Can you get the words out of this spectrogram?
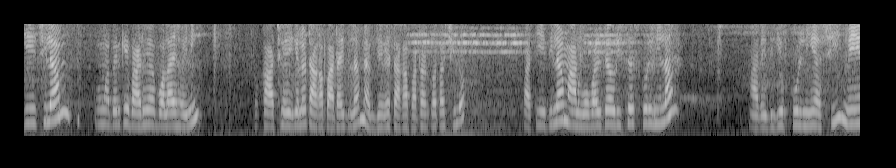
গিয়েছিলাম। তোমাদেরকে বার হয়ে বলাই হয়নি। তো কাজ হয়ে গেল, টাকা পাঠাই দিলাম। এক জায়গায় টাকা পাঠার কথা ছিল। পাঠিয়ে দিলাম আর মোবাইলটাও রিচার্জ করে নিলাম। আর এদিকে ফুল নিয়ে আসি। মেয়ে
